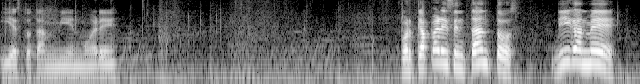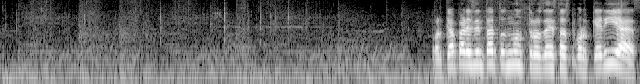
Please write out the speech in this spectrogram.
Y esto también muere. ¿Por qué aparecen tantos? Díganme. ¿Por qué aparecen tantos monstruos de estas porquerías?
